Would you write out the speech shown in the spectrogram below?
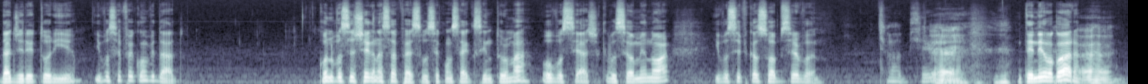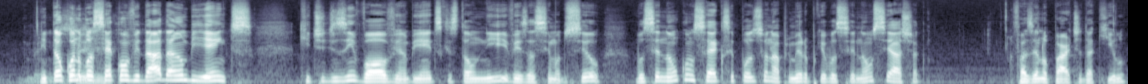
da diretoria, e você foi convidado. Quando você chega nessa festa, você consegue se enturmar? Ou você acha que você é o menor e você fica só observando? Só observando. É. Entendeu agora? Então, quando Sim. você é convidado a ambientes que te desenvolvem, ambientes que estão níveis acima do seu, você não consegue se posicionar. Primeiro, porque você não se acha fazendo parte daquilo.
